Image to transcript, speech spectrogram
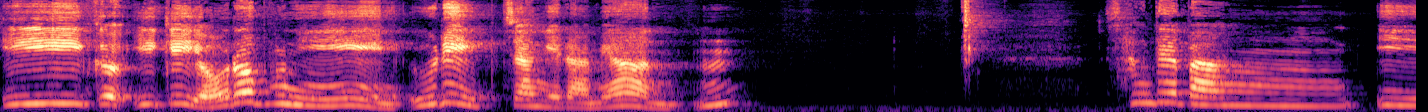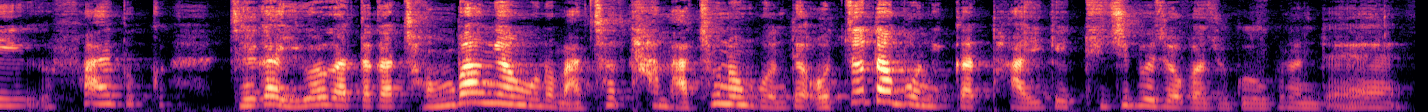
이거, 이게 여러분이 의뢰 입장이라면 음? 상대방 이 Five 제가 이걸 갖다가 정방향으로 맞춰 다 맞춰 놓은 건데 어쩌다 보니까 다 이게 뒤집어져 가지고 그런데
